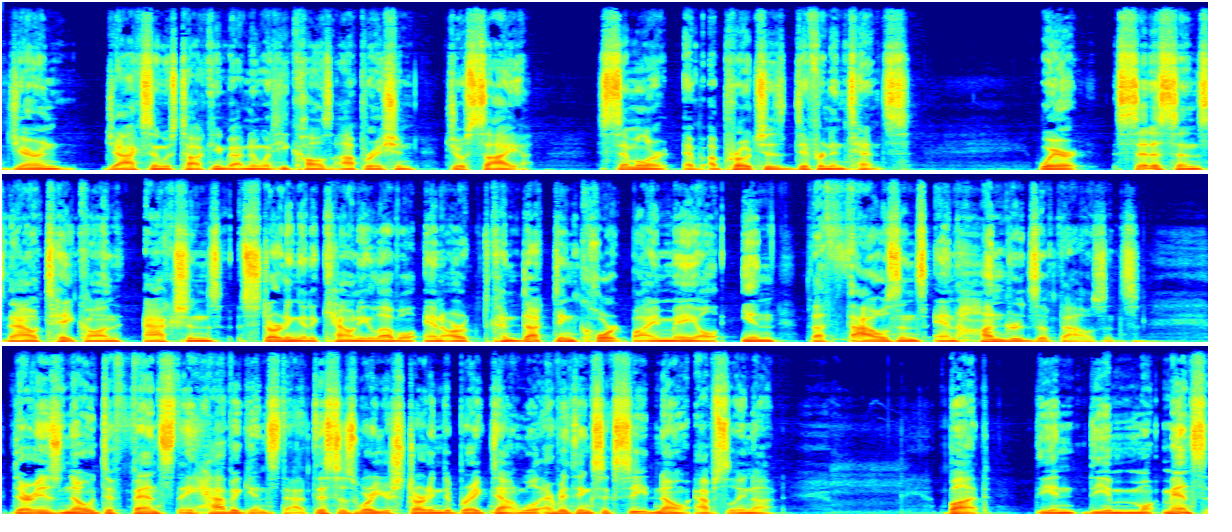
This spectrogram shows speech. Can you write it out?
Jaron Jackson was talking about in what he calls Operation Josiah. Similar approaches, different intents, where citizens now take on actions starting at a county level and are conducting court by mail in the thousands and hundreds of thousands. There is no defense they have against that. This is where you're starting to break down. Will everything succeed? No, absolutely not. But the, the immense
